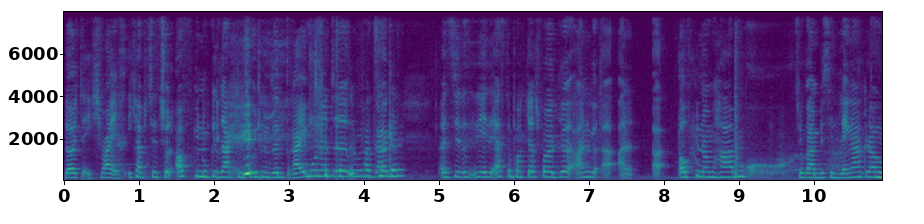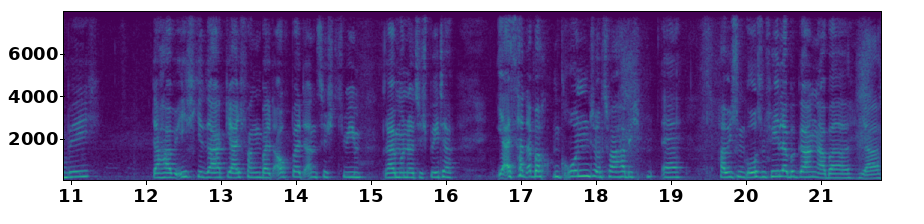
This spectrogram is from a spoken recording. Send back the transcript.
Leute, ich weiß, ich habe es jetzt schon oft genug gesagt. Inzwischen sind drei Monate vergangen, als wir die erste Podcast-Folge aufgenommen haben. Sogar ein bisschen länger, glaube ich. Da habe ich gesagt, ja, ich fange bald auch bald an zu streamen. Drei Monate später. Ja, es hat aber auch einen Grund. Und zwar habe ich, äh, habe ich einen großen Fehler begangen. Aber ja,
